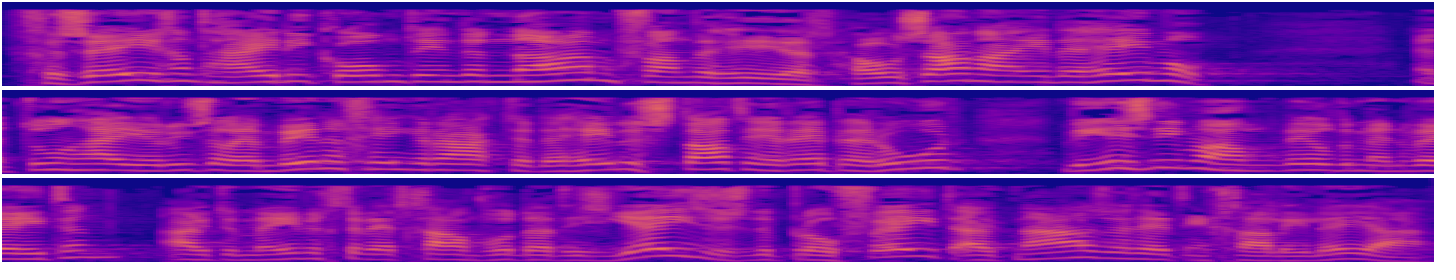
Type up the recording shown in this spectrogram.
Gezegend hij die komt in de naam van de Heer. Hosanna in de hemel. En toen hij Jeruzalem binnenging, raakte de hele stad in rep en roer. Wie is die man, wilde men weten. Uit de menigte werd geantwoord, dat is Jezus, de profeet uit Nazareth in Galilea.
